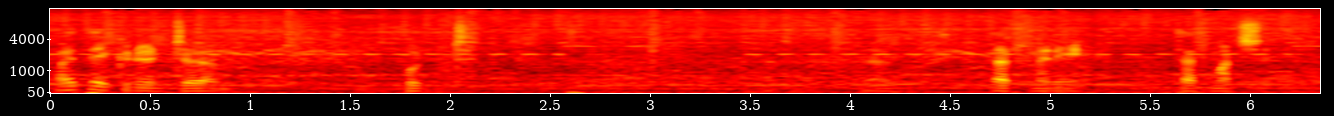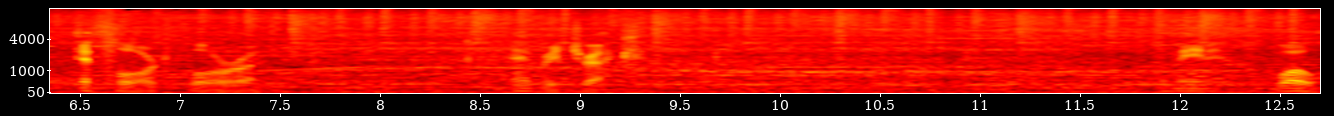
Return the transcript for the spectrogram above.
Why they couldn't um, put uh, that many, that much effort for uh, every track? I mean, whoa,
